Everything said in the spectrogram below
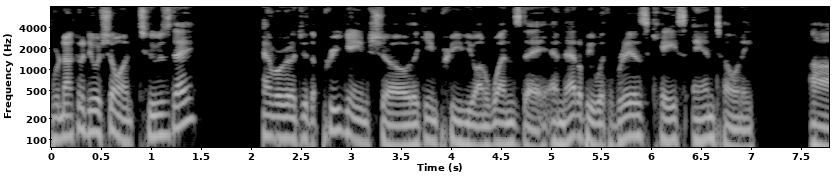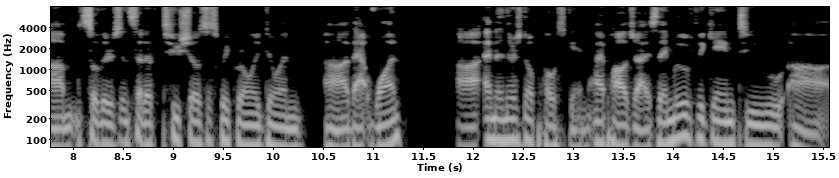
we're not going to do a show on Tuesday, and we're going to do the pregame show, the game preview on Wednesday, and that'll be with Riz, Case, and Tony. Um, so there's instead of two shows this week, we're only doing uh, that one, uh, and then there's no post game. I apologize. They moved the game to uh,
